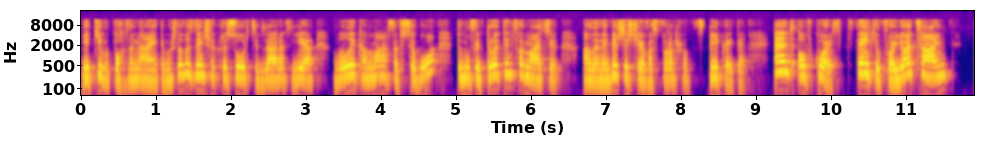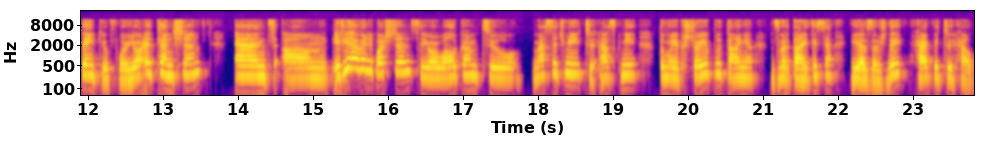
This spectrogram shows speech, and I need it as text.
які ви поглинаєте, можливо, з інших ресурсів. Зараз є велика маса всього, тому фільтруйте інформацію. Але найбільше, що я вас прошу, спікайте. And of course, thank you for your time. Thank you for your attention. And um, if you have any questions, you're welcome to message me, to ask me. Тому, якщо є питання, звертайтеся, я завжди happy to help.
